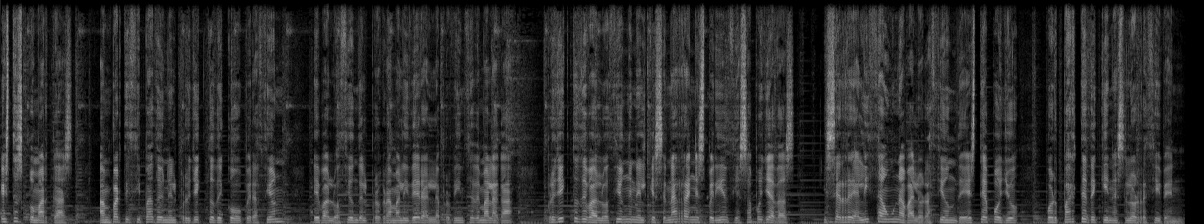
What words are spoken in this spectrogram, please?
Estas comarcas han participado en el proyecto de cooperación Evaluación del programa Lidera en la provincia de Málaga, proyecto de evaluación en el que se narran experiencias apoyadas y se realiza una valoración de este apoyo por parte de quienes lo reciben.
